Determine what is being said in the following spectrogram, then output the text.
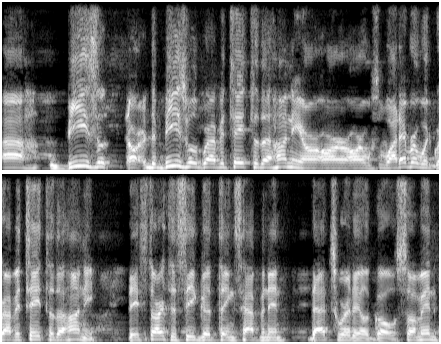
uh, bees or the bees will gravitate to the honey or, or, or whatever would gravitate to the honey. They start to see good things happening. That's where they'll go. So, I mean,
